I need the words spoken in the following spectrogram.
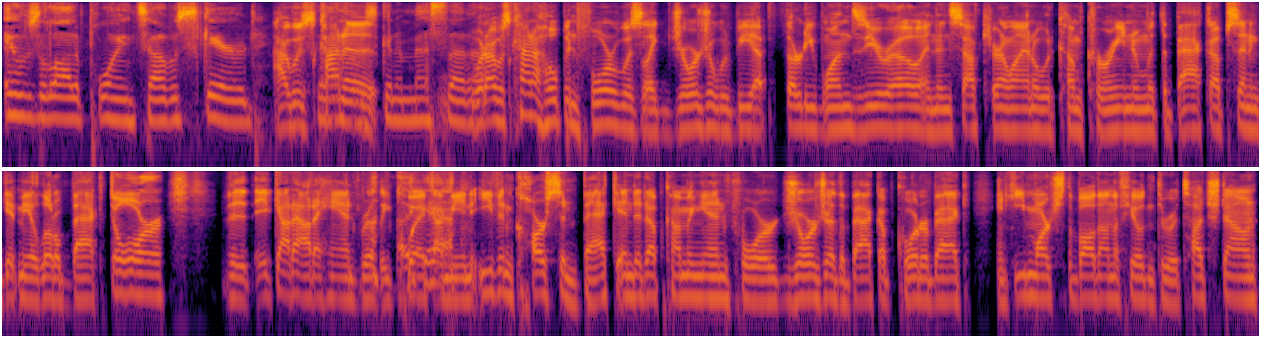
it was a lot of points, I was scared. I was kind of going to mess that what up. I was kind of hoping for was like Georgia would be up 31-0 and then South Carolina would come careening with the backups in and get me a little back door. It it got out of hand really quick. I mean, even Carson Beck ended up coming in for Georgia, the backup quarterback, and he marched the ball down the field and threw a touchdown.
